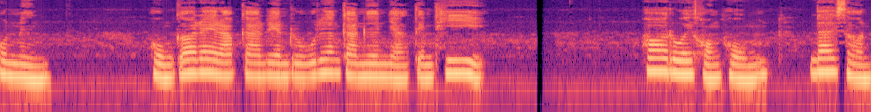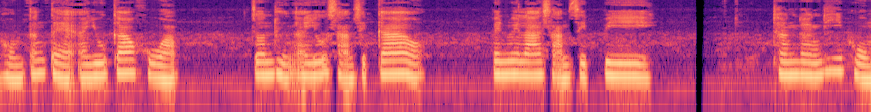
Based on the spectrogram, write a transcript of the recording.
คนหนึ่ง ผมก็ได้รับการเรียนรู้เรื่องการเงินอย่างเต็มที่ พ่อรวยของผมได้สอนผมตั้งแต่อายุเก้าขวบ จนถึงอายุ 39 เป็นเวลา 30 ปี ทั้งดังที่ผม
